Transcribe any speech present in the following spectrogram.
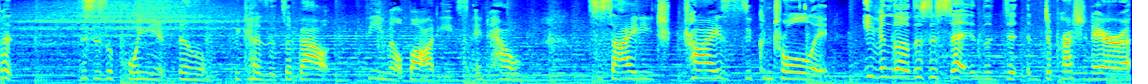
but this is a poignant film because it's about female bodies and how society tr- tries to control it. Even though this is set in the D- Depression era,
